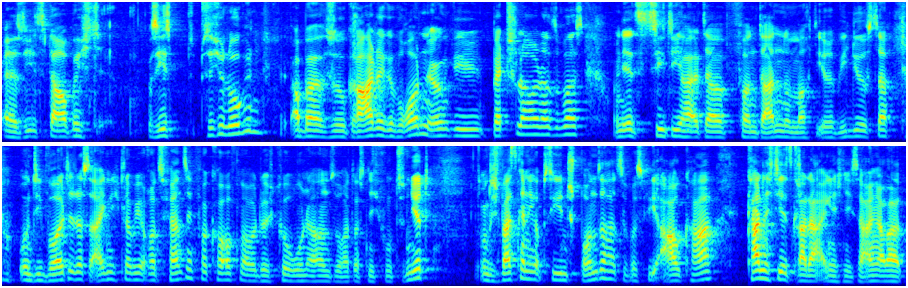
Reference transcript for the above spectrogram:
äh, sie ist, glaube ich, sie ist Psychologin, aber so gerade geworden, irgendwie Bachelor oder sowas. Und jetzt zieht die halt da von dann und macht ihre Videos da. Und die wollte das eigentlich, glaube ich, auch ans Fernsehen verkaufen, aber durch Corona und so hat das nicht funktioniert. Und ich weiß gar nicht, ob sie einen Sponsor hat, sowas wie AOK. Kann ich dir jetzt gerade eigentlich nicht sagen, aber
